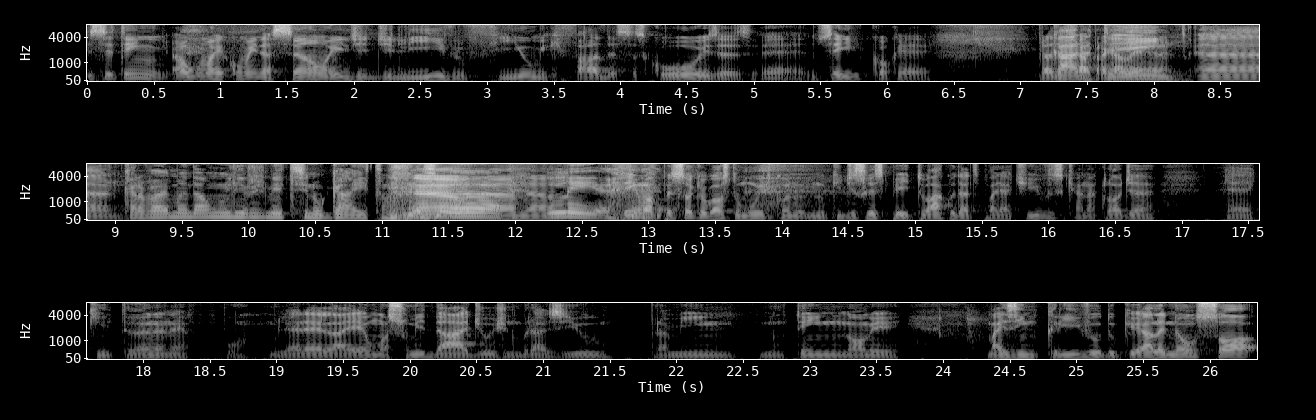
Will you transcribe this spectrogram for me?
você tem alguma recomendação aí de, de livro, filme que fala dessas coisas? É, não sei qual que é. Pra Cara, tem. galera. ah, O cara vai mandar um livro de medicina, o Guyton. Não, não, não. Leia. Tem uma pessoa que eu gosto muito quando, no que diz respeito a cuidados paliativos, que é a Ana Cláudia eh, Quintana, né? Pô, mulher, ela é uma sumidade hoje no Brasil. Pra mim, não tem um nome mais incrível do que ela. E não só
